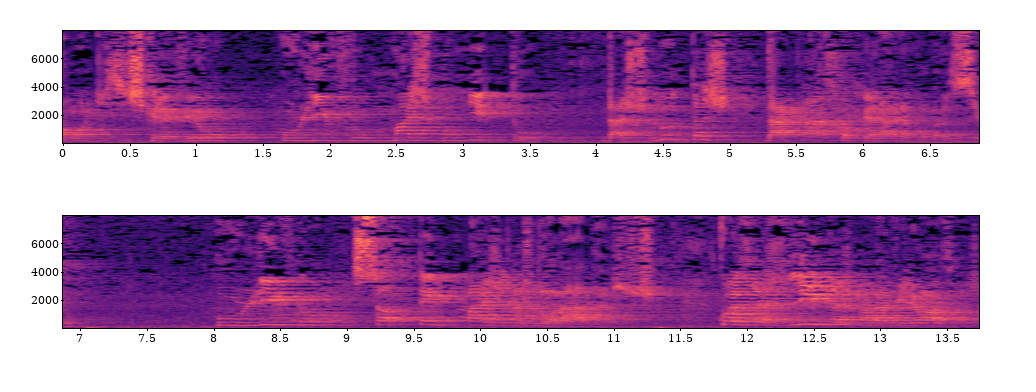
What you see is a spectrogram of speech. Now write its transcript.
onde se escreveu o livro mais bonito das lutas da classe operária do Brasil. O livro só tem páginas douradas, coisas lindas, maravilhosas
